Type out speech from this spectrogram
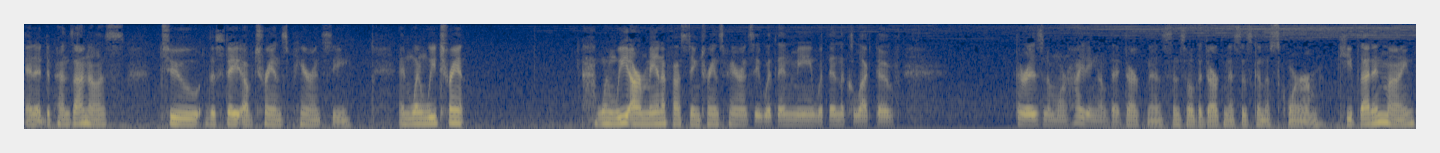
and it depends on us, to the state of transparency. And when we tran when we are manifesting transparency within me, within the collective, there is no more hiding of that darkness, and so the darkness is going to squirm. Keep that in mind.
